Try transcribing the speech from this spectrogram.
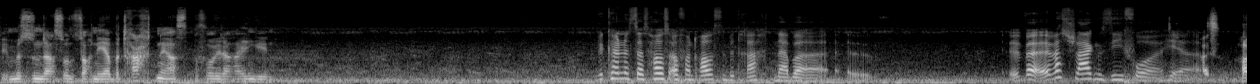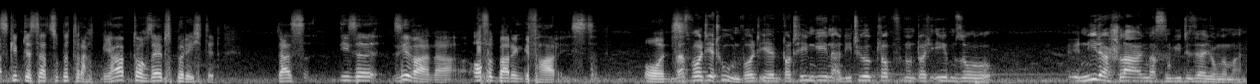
Wir müssen das uns doch näher betrachten erst, bevor wir da reingehen. Wir können uns das Haus auch von draußen betrachten, aber. Äh, wa- was schlagen Sie vor, Herr? Was, was gibt es da zu betrachten? Ihr habt doch selbst berichtet, dass diese Silvana offenbar in Gefahr ist. Und Was wollt ihr tun? Wollt ihr dorthin gehen, an die Tür klopfen und euch ebenso niederschlagen lassen wie dieser junge Mann?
